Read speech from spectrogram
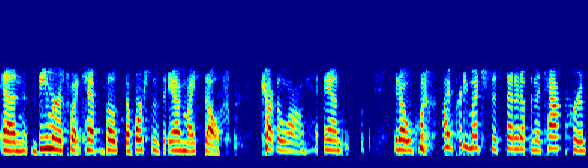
And BEMER is what kept both the horses and myself truck along. And you know i pretty much just set it up in the tack room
